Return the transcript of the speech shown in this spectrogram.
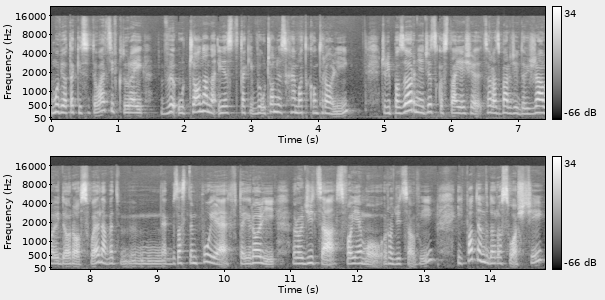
mówię o takiej sytuacji, w której wyuczona na- jest taki wyuczony schemat kontroli, czyli pozornie dziecko staje się coraz bardziej dojrzałe i dorosłe, nawet mm, jakby zastępuje w tej roli rodzica swojemu rodzicowi i potem w dorosłości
